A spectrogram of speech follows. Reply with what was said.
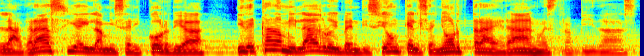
la gracia y la misericordia y de cada milagro y bendición que el Señor traerá a nuestras vidas.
